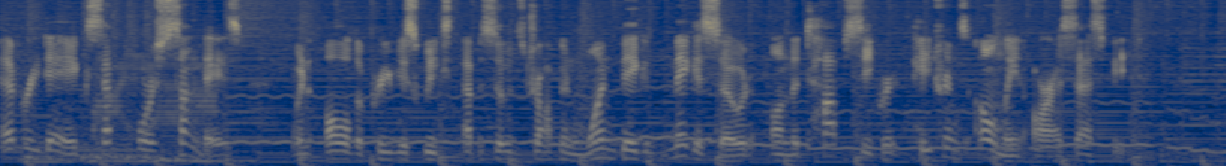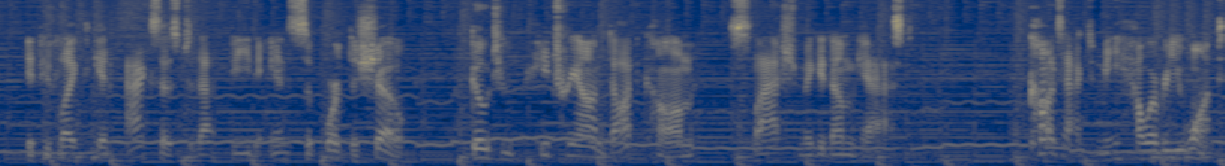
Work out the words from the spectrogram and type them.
every day except for Sundays, when all the previous week's episodes drop in one big megasode on the top secret patrons only RSS feed. If you'd like to get access to that feed and support the show, go to patreon.com slash megadumbcast. Contact me however you want.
